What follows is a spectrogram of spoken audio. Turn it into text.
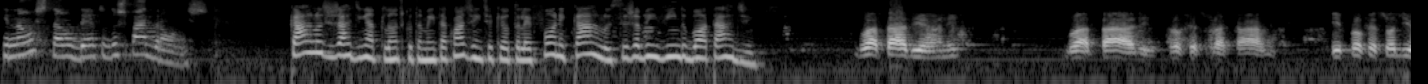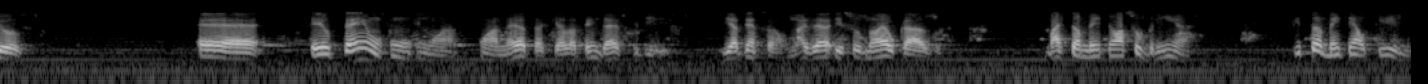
que não estão dentro dos padrões. Carlos de Jardim Atlântico também está com a gente aqui ao telefone. Carlos, seja bem-vindo, boa tarde. Boa tarde, Anne. Boa tarde, professora Carla e professor Diogo. É, eu tenho um, uma, uma neta que ela tem déficit de, de atenção, mas é, isso não é o caso. Mas também tem uma sobrinha que também tem autismo,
